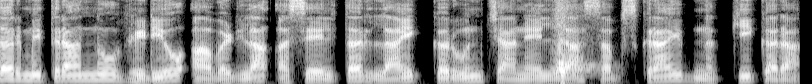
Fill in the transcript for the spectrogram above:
तर मित्रांनो व्हिडिओ आवडला असेल तर लाईक करून चॅनेलला सबस्क्राईब नक्की करा.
